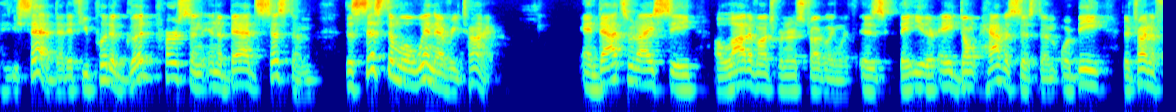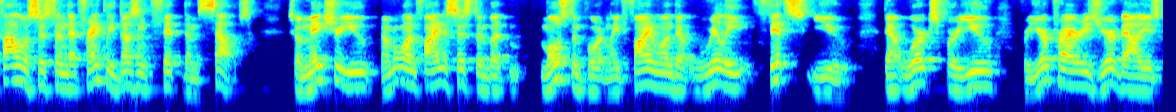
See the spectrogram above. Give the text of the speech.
he said that if you put a good person in a bad system, the system will win every time. And that's what I see a lot of entrepreneurs struggling with is they either A, don't have a system, or B, they're trying to follow a system that frankly doesn't fit themselves. So make sure you, number one, find a system, but most importantly, find one that really fits you, that works for you, for your priorities, your values,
